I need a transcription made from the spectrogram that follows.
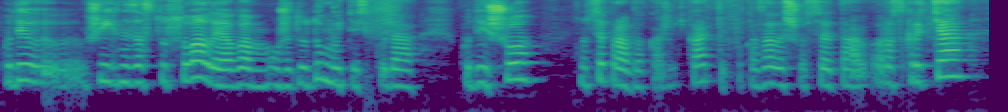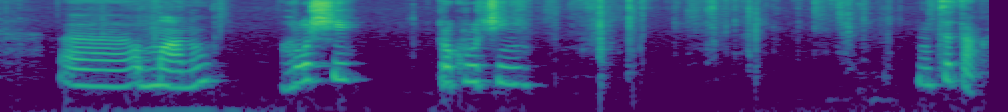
куди е, що їх не застосували, а вам може додумуйтесь, куди, куди що. Ну, це правда кажуть. Карти показали, що це та розкриття е, обману, гроші прокручені. Ну, це так.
